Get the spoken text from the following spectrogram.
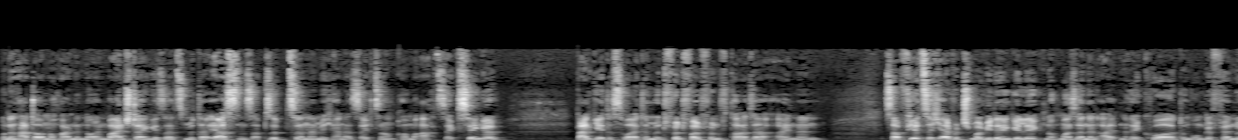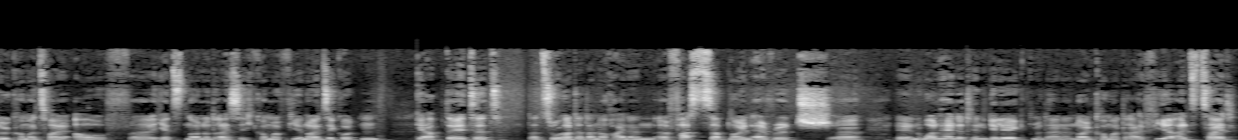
Und dann hat er auch noch einen neuen Meilenstein gesetzt mit der ersten ab 17, nämlich einer 16,86 Single. Dann geht es weiter mit 5x5, da hat er einen Sub 40 Average mal wieder hingelegt, nochmal seinen alten Rekord um ungefähr 0,2 auf äh, jetzt 39,49 Sekunden geupdatet. Dazu hat er dann noch einen äh, fast Sub 9 Average äh, in One-Handed hingelegt mit einer 9,34 als Zeit.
